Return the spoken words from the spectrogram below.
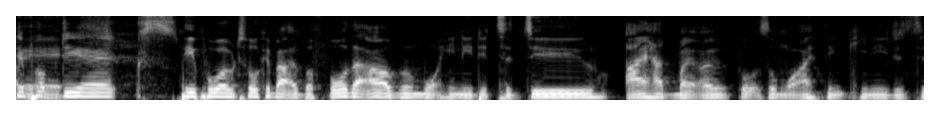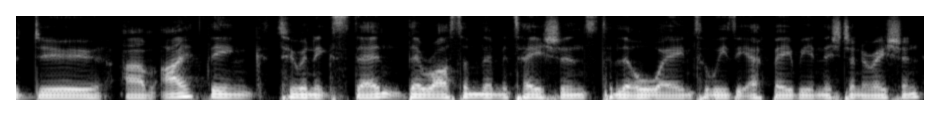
Hip Hop. DX. People were talking about it before the album, what he needed to do. I had my own thoughts on what I think he needed to do. Um, I think to an extent there are some limitations to Lil Wayne, to Weezy F Baby in this generation.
